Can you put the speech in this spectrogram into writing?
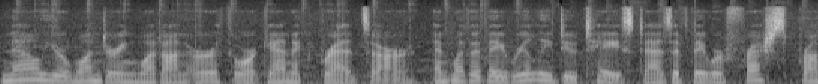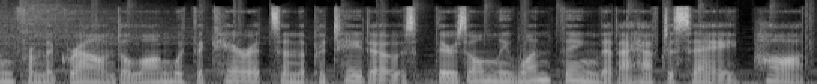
Now you're wondering what on earth organic breads are, and whether they really do taste as if they were fresh sprung from the ground along with the carrots and the potatoes, there's only one thing that I have to say, ha. Huh.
